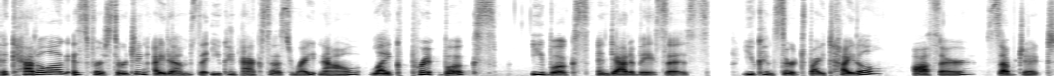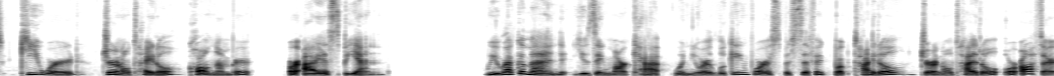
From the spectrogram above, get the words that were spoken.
The catalog is for searching items that you can access right now, like print books, ebooks, and databases. You can search by title, author, subject, keyword, journal title, call number, or ISBN. We recommend using MarqCat when you are looking for a specific book title, journal title, or author.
